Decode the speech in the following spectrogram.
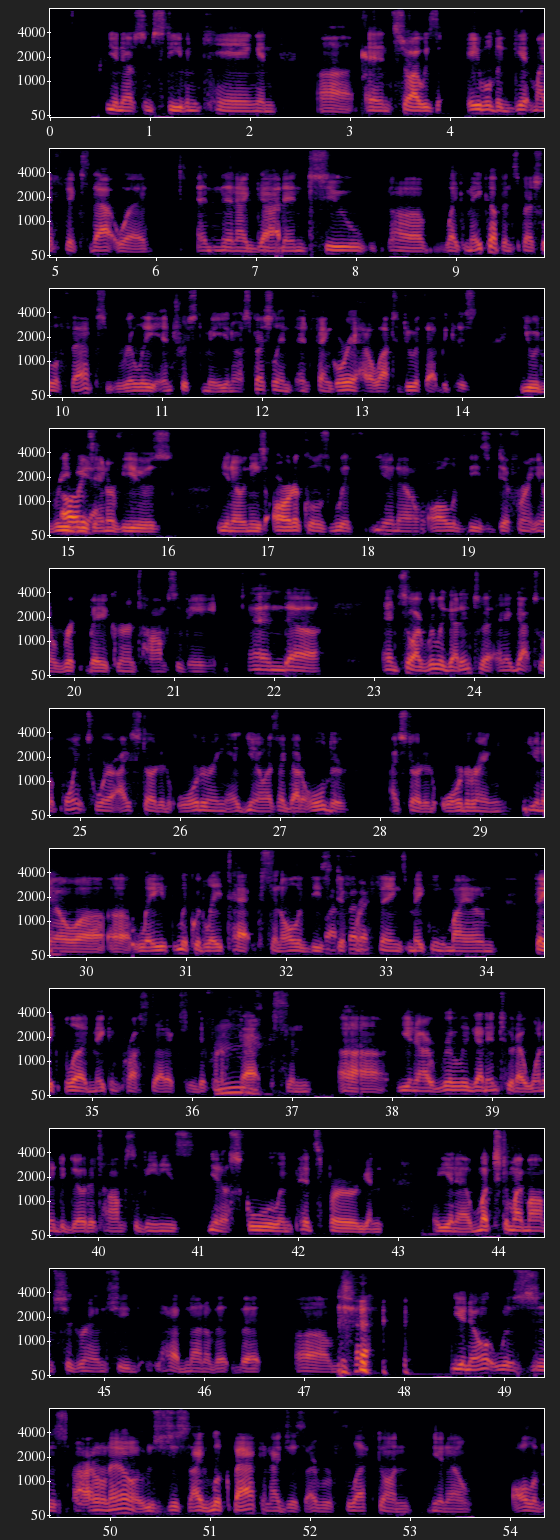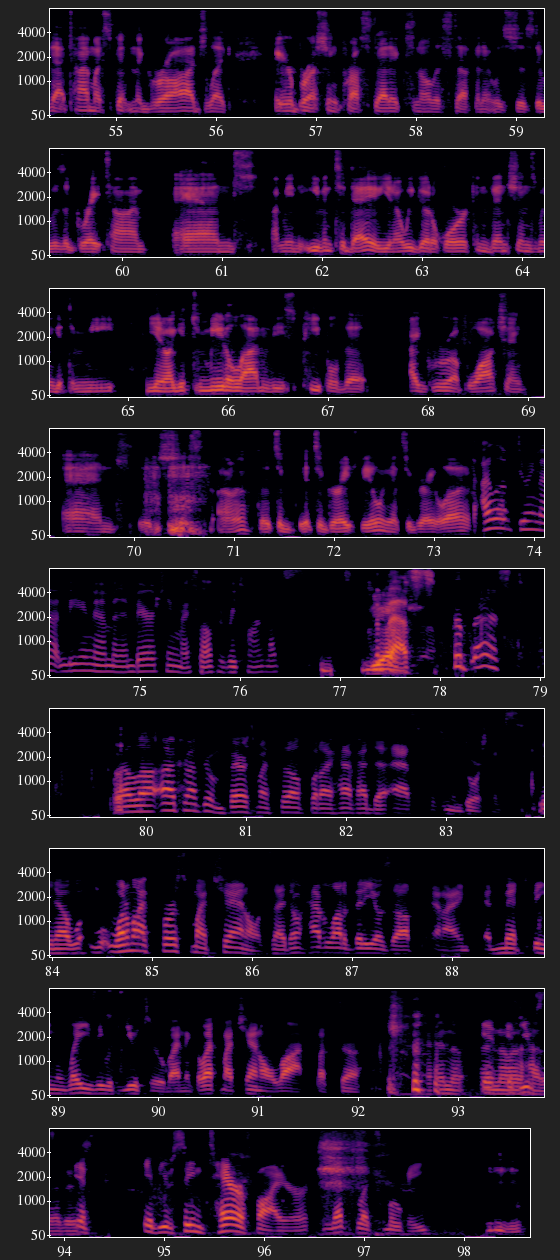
you know some Stephen King and uh, and so I was able to get my fix that way. And then I got into uh, like makeup and special effects really interest me, you know, especially in, and Fangoria had a lot to do with that because you would read Oh, these yeah. interviews, you know, and these articles with, you know, all of these different, you know, Rick Baker and Tom Savini. And uh and so I really got into it and it got to a point to where I started ordering you know, as I got older, I started ordering, you know, uh, uh, liquid latex and all of these different things, making my own fake blood, making prosthetics and different Mm. effects. And, uh, you know, I really got into it. I wanted to go to Tom Savini's, you know, school in Pittsburgh. And, you know, much to my mom's chagrin, she had none of it. But, um, you know, it was just, I don't know. It was just, I look back and I just, I reflect on, you know, all of that time I spent in the garage, like airbrushing prosthetics and all this stuff. And it was just, it was a great time. And I mean, even today, you know, we go to horror conventions, we get to meet, you know, I get to meet a lot of these people that I grew up watching. And it's just, I don't know, it's a, it's a great feeling. It's a great life. I love doing that, and meeting them, and embarrassing myself every time. That's the Yeah. best. The best. Well, uh, I try not to embarrass myself, but I have had to ask for some endorsements. You know, w- w- one of my first my channel, because I don't have a lot of videos up, and I admit being lazy with YouTube. I neglect my channel a lot. But uh, I know, I if, know if, how you've, that is. if, if you've seen Terrifier, Netflix movie, Mhm.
